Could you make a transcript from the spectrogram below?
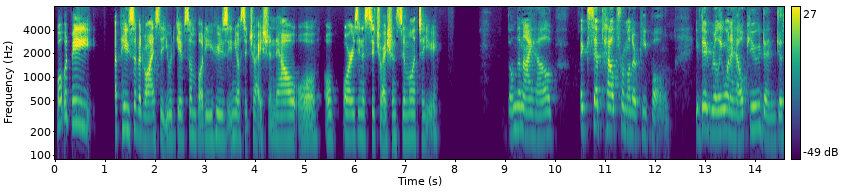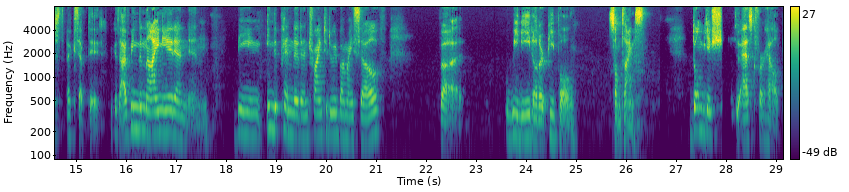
What would be a piece of advice that you would give somebody who's in your situation now, or or or is in a situation similar to you? Don't deny help. Accept help from other people. If they really want to help you, then just accept it. Because I've been denying it and and being independent and trying to do it by myself but we need other people sometimes. Don't be ashamed to ask for help.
